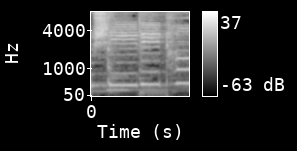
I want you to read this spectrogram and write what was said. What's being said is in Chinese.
熟悉的头。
